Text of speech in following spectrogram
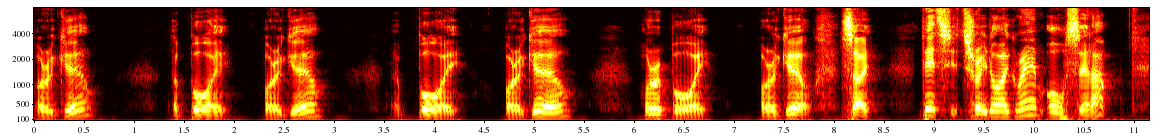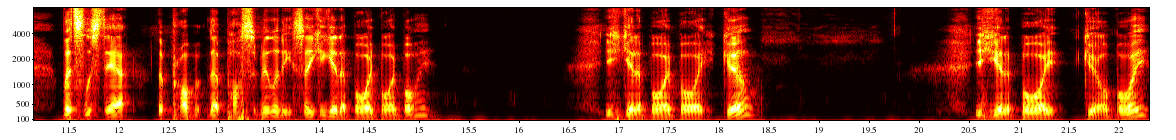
or a girl, a boy or a girl, a boy or a girl, or a boy or a girl. So that's your tree diagram all set up. Let's list out the prob- the possibilities. So you could get a boy, boy, boy. You could get a boy, boy, girl. You could get a boy, girl, boy.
